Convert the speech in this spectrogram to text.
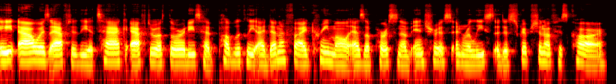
Eight hours after the attack, after authorities had publicly identified Crimo as a person of interest and released a description of his car,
